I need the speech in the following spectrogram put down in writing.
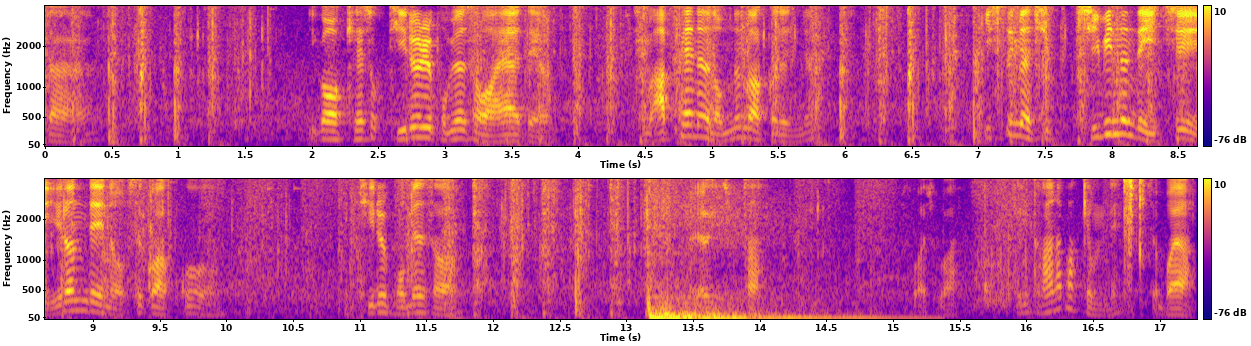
봅시다. 이거 계속 뒤를 보면서 와야 돼요. 지금 앞에는 없는 것 같거든요. 있으면 집, 집 있는 데 있지 이런 데는 없을 것 같고. 뒤를 보면서. 여기 좋다. 좋아 좋아. 링크 하나밖에 없네. 저 뭐야?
